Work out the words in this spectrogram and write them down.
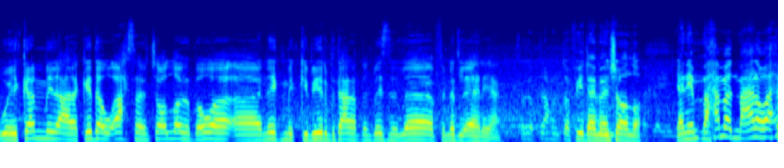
ويكمل على كده واحسن ان شاء الله ويبقى هو نجم الكبير بتاعنا بإذن الله في النادي الأهلي يعني. التوفيق دايما إن شاء الله. يعني محمد معانا واحد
